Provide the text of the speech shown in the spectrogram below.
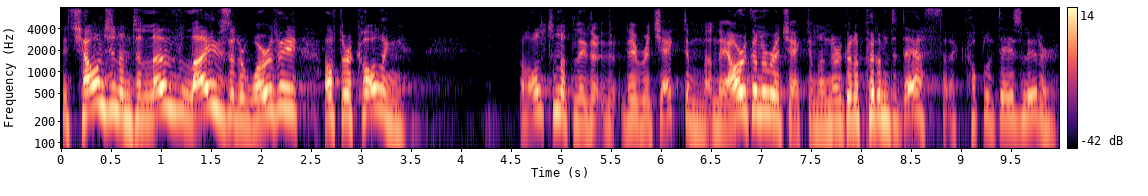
He's challenging them to live lives that are worthy of their calling. But ultimately, they reject him, and they are going to reject him, and they're going to put him to death a couple of days later.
